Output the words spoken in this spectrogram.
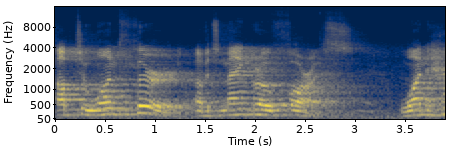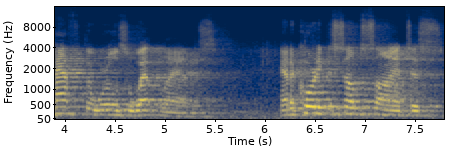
up to one-third of its mangrove forests, one-half the world's wetlands, and according to some scientists,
